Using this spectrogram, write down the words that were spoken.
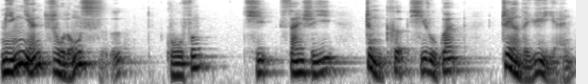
明年祖龙死，古风其三十一。政客西入关，这样的预言，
